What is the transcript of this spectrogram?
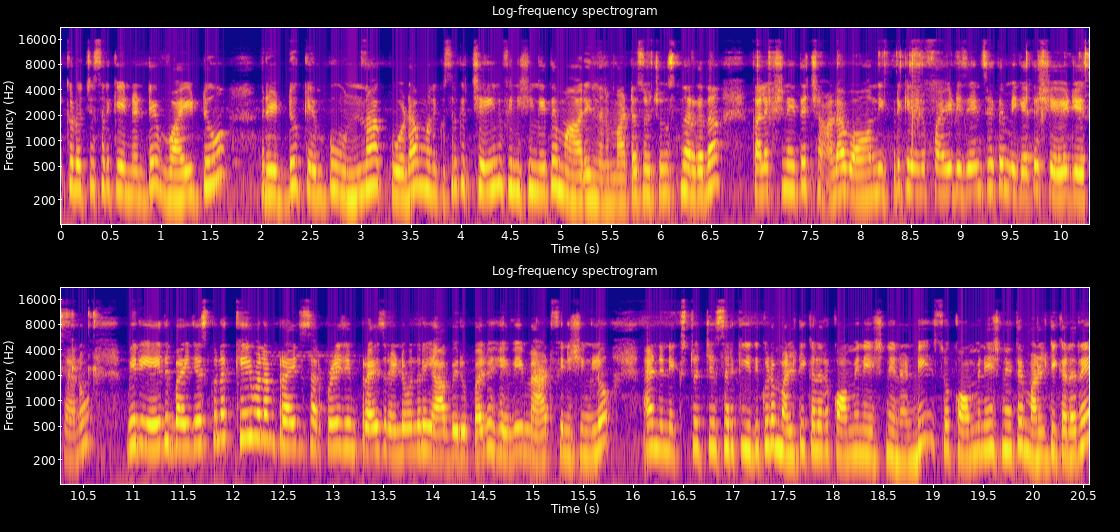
ఇక్కడ వచ్చేసరికి ఏంటంటే వైట్ రెడ్ కెంపు ఉన్నా కూడా మనకొసరికి చైన్ ఫినిషింగ్ అయితే మారిందనమాట సో చూస్తున్నారు కదా కలెక్షన్ అయితే చాలా బాగుంది. ఇప్పటికి నేను ఫైవ్ డిజైన్స్ అయితే మీకైతే షేర్ చేశాను. మీరు ఏది బై చేసుకున్నా కేవలం ప్రైస్ సర్ప్రైజింగ్ ప్రైస్ రెండు వందల యాభై రూపాయలు హెవీ మ్యాట్ ఫినిషింగ్లో అండ్ నెక్స్ట్ వచ్చేసరికి ఇది కూడా మల్టీ కలర్ కాంబినేషనేనండి సో కాంబినేషన్ అయితే మల్టీ కలరే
